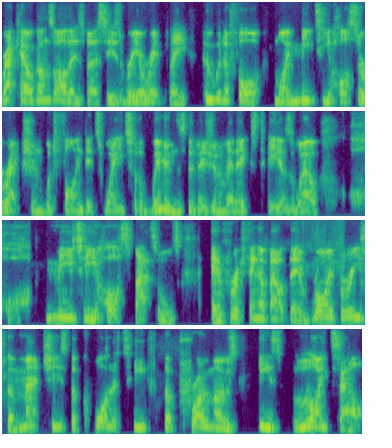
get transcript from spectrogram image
Raquel Gonzalez versus Rhea Ripley. Who would have thought my meaty Hoss erection would find its way to the women's division of NXT as well? Oh, meaty Hoss battles. Everything about their rivalries, the matches, the quality, the promos is lights out.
